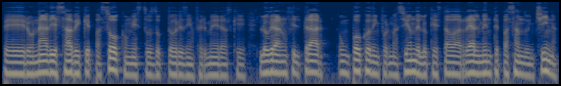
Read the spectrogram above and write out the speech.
pero nadie sabe qué pasó con estos doctores y enfermeras que lograron filtrar un poco de información de lo que estaba realmente pasando en China.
